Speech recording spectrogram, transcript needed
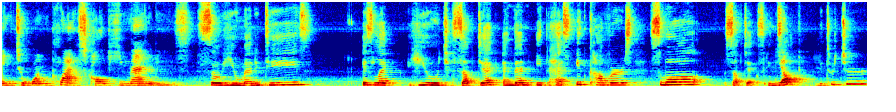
into one class called humanities. So humanities is like huge subject and then it has it covers small subjects in Yup. literature,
